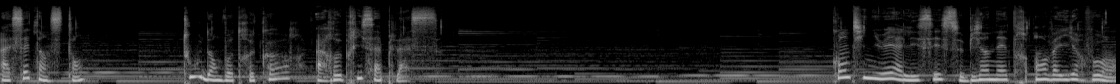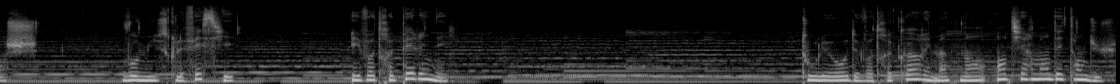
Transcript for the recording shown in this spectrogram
À cet instant, tout dans votre corps a repris sa place. Continuez à laisser ce bien-être envahir vos hanches, vos muscles fessiers et votre périnée. Tout le haut de votre corps est maintenant entièrement détendu.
